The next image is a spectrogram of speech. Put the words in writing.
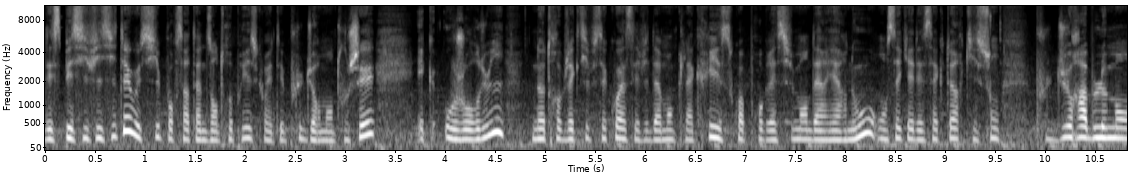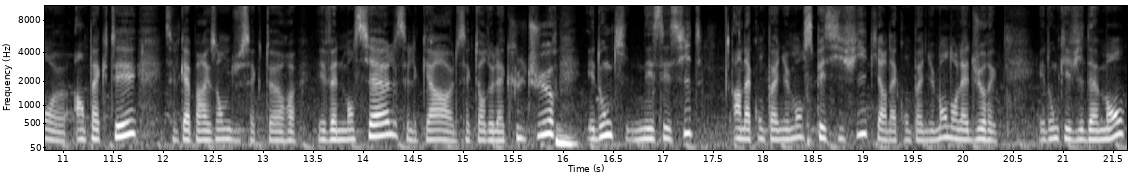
des spécificités aussi pour certaines entreprises qui ont été plus durement touchées. Et qu'aujourd'hui, notre objectif, c'est quoi? C'est évidemment que la crise soit progressivement derrière nous. On sait qu'il y a des secteurs qui sont plus durablement impactés. C'est le cas, par exemple, du secteur événementiel, c'est le cas du secteur de la culture, mmh. et donc nécessite un accompagnement spécifique et un accompagnement dans la durée. Et donc évidemment,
